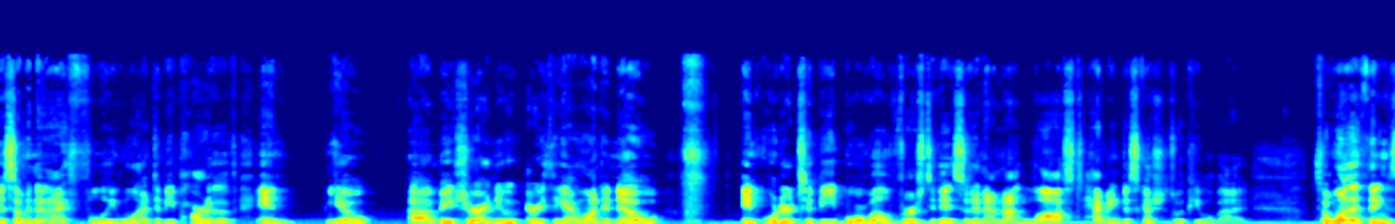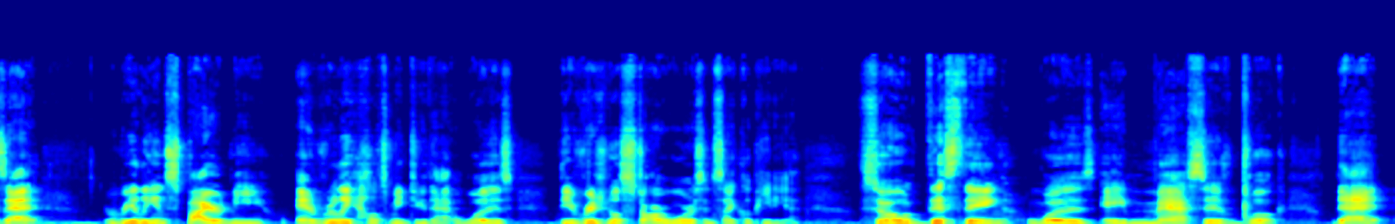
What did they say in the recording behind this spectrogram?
and something that I fully wanted to be part of and you know uh, made sure I knew everything I wanted to know in order to be more well versed in it so that I'm not lost having discussions with people about it. So one of the things that really inspired me and really helped me do that was the original Star Wars encyclopedia. So this thing was a massive book that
